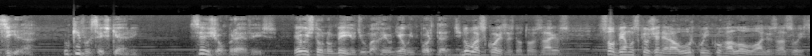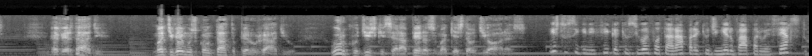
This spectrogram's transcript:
Zira, o que vocês querem? Sejam breves. Eu estou no meio de uma reunião importante. Duas coisas, Dr. Zayos. Soubemos que o general Urco encurralou olhos azuis. É verdade. Mantivemos contato pelo rádio. Urco diz que será apenas uma questão de horas. Isto significa que o senhor votará para que o dinheiro vá para o exército?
